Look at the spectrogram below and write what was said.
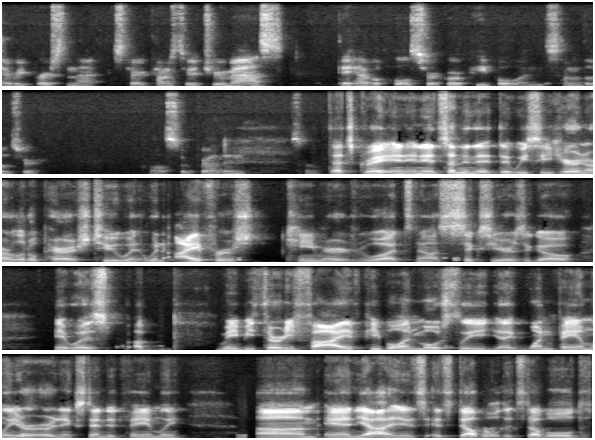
every person that start comes to a true mass they have a whole circle of people and some of those are also brought in so that's great, and, and it's something that, that we see here in our little parish too. When when I first came here, what's now six years ago, it was a, maybe 35 people and mostly like one family or, an extended family. Um, and yeah, it's it's doubled. It's doubled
